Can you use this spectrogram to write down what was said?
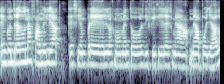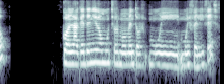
He encontrado una familia que siempre en los momentos difíciles me ha, me ha apoyado, con la que he tenido muchos momentos muy, muy felices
